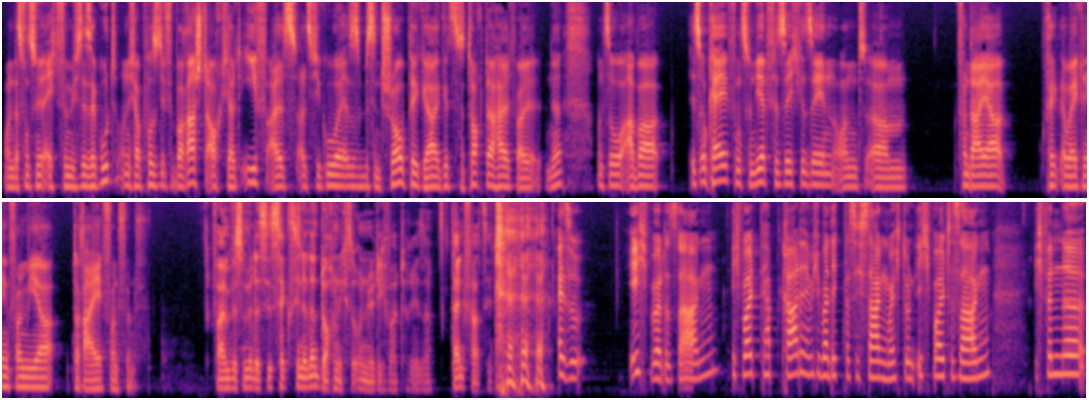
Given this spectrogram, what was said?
Und das funktioniert echt für mich sehr, sehr gut. Und ich war positiv überrascht. Auch halt Eve als, als Figur ist ein bisschen tropic. Ja, gibt es eine Tochter halt, weil, ne, und so. Aber ist okay, funktioniert für sich gesehen. Und ähm, von daher kriegt Awakening von mir drei von fünf. Vor allem wissen wir, dass die Sexszene dann doch nicht so unnötig war, Theresa. Dein Fazit. also, ich würde sagen, ich wollte, habe gerade nämlich überlegt, was ich sagen möchte. Und ich wollte sagen, ich finde,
